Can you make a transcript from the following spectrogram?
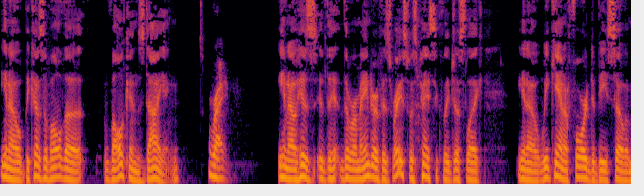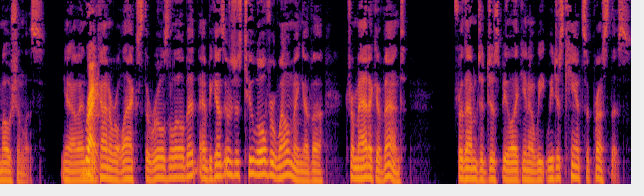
you know because of all the vulcans dying Right. you know his the, the remainder of his race was basically just like you know we can't afford to be so emotionless you know and Right. they kind of relaxed the rules a little bit and because it was just too overwhelming of a traumatic event for them to just be like you know we, we just can't suppress this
